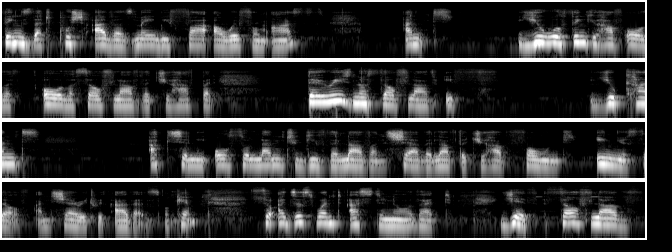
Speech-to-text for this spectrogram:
things that push others maybe far away from us and you will think you have all the all the self-love that you have but there is no self love if you can't actually also learn to give the love and share the love that you have found in yourself and share it with others. Okay, so I just want us to know that yes, self love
